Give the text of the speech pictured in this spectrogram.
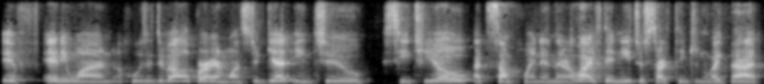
if anyone who's a developer and wants to get into CTO at some point in their life, they need to start thinking like that.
